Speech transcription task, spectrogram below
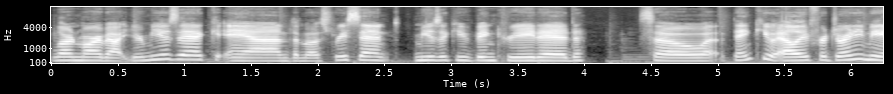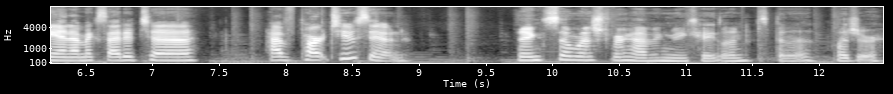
learn more about your music and the most recent music you've been created. So thank you, Ellie, for joining me. And I'm excited to have part two soon. thanks so much for having me caitlin it's been a pleasure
